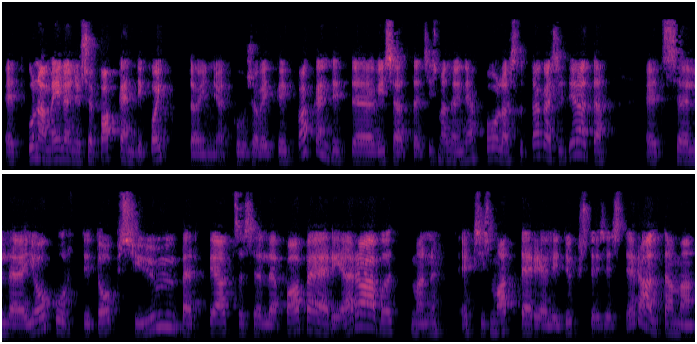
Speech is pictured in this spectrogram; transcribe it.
et kuna meil on ju see pakendikott on ju, et kuhu sa võid kõik pakendid äh, visata, et siis ma sain jah, pool aastat tagasi teada, et selle jogurtitopsi ümbert pead sa selle paberi ära võtma ehk siis materjalid üksteisest eraldama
